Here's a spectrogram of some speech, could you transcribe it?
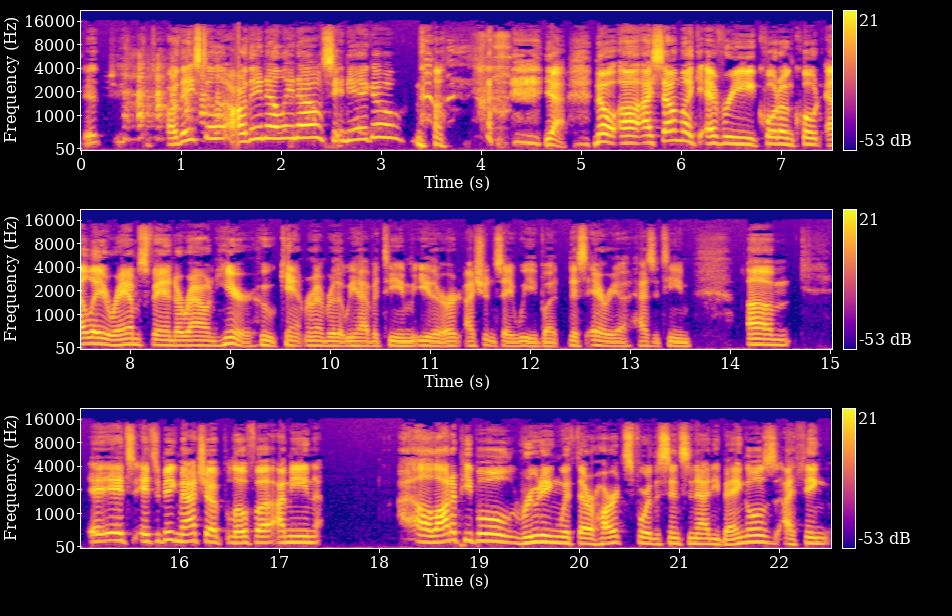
It- are they still are they in LA now? San Diego? Yeah. No, uh, I sound like every quote unquote LA Rams fan around here who can't remember that we have a team either or I shouldn't say we, but this area has a team. Um it- it's it's a big matchup, Lofa. I mean, a lot of people rooting with their hearts for the Cincinnati Bengals. I think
